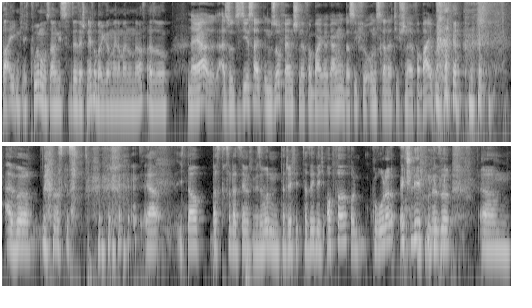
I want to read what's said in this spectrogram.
war eigentlich echt cool. Man muss sagen, die ist sehr, sehr schnell vorbeigegangen, meiner Meinung nach. Also. Naja, also sie ist halt insofern schnell vorbeigegangen, dass sie für uns relativ schnell vorbei war. also, was Chris. ja, ich glaube, was Christian erzählt ist, wir wurden tatsächlich, tatsächlich Opfer von Corona, actually. Also, ähm,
